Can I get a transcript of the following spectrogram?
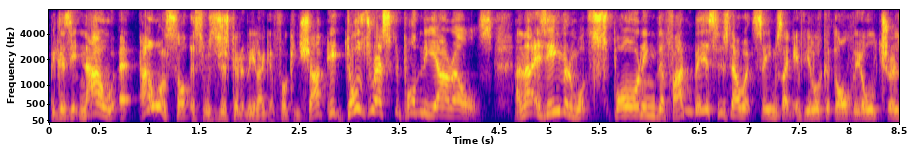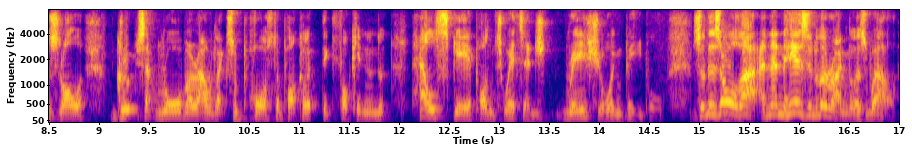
because it now, uh, I always thought this was just going to be like a fucking sham. It does rest upon the ERLs. And that is even what's spawning the fan base basis now, it seems like. If you look at all the ultras and all the groups that roam around like some post apocalyptic fucking hellscape on Twitter, just ratioing people. So there's all that. And then here's another angle as well.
